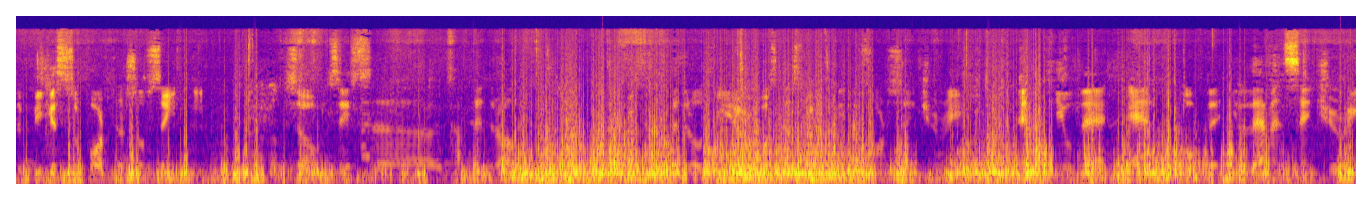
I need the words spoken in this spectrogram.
the biggest supporters of saint nina so this uh, cathedral cathedral here was constructed in the 4th century and until the end of the 11th century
